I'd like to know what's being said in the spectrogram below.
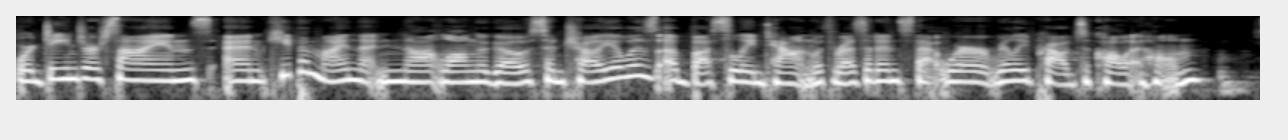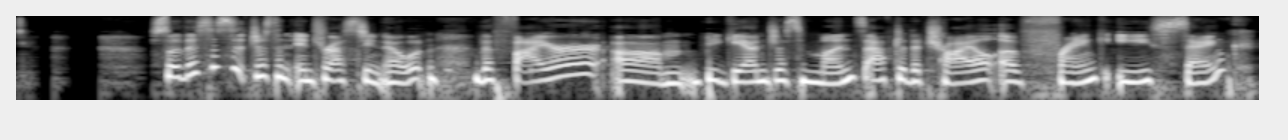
or danger signs. And keep in mind that not long ago, Centralia was a bustling town with residents that were really proud to call it home. So this is just an interesting note. The fire um, began just months after the trial of Frank E. Sank,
